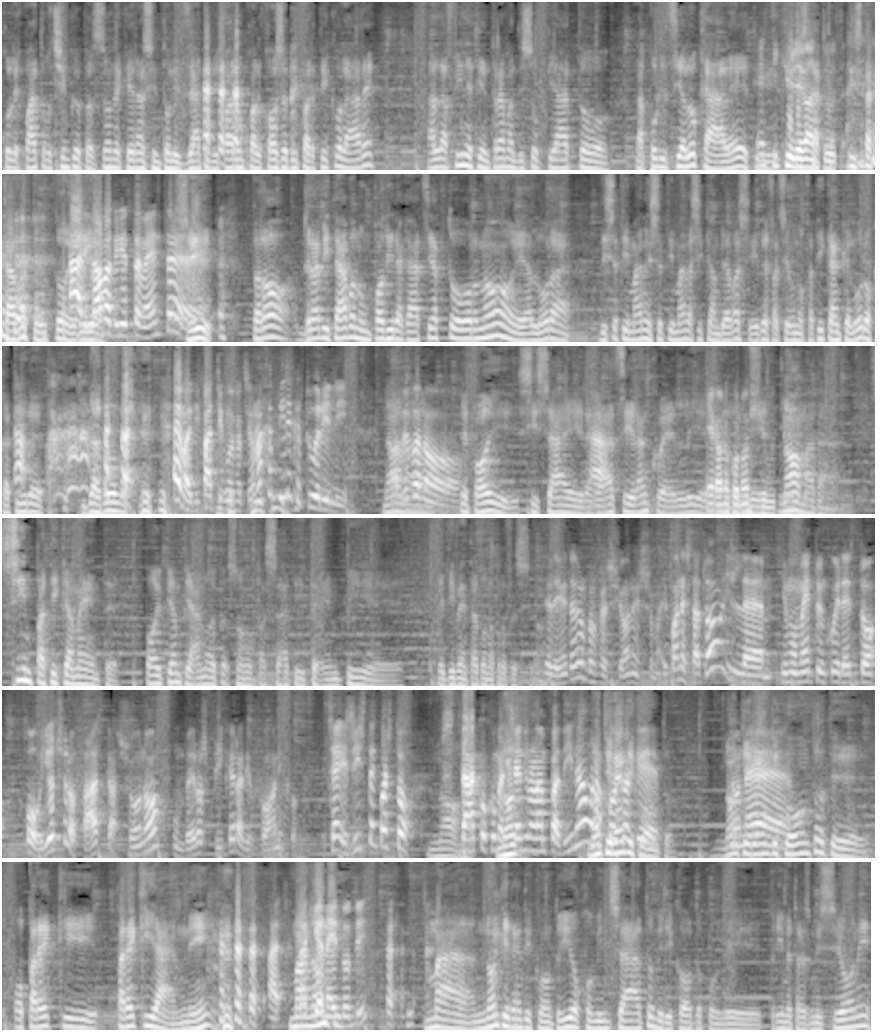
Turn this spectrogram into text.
con le 4-5 persone che erano sintonizzate di fare un qualcosa di particolare. Alla fine ti entrava di soppiatto la polizia locale e ti, E ti chiudeva stacca- tutto. ti staccava tutto. e Ah, arrivava via. direttamente? Sì, però gravitavano un po' di ragazzi attorno e allora di settimana in settimana si cambiava sede, facevano fatica anche loro a capire da dove. Eh, ma di fatti come facevano a capire che tu eri lì? No, Avevano... no. E poi si sa, i ragazzi erano quelli. e- Erano conosciuti. No, ma da- simpaticamente. Poi pian piano sono passati i tempi e è diventata una professione. È diventata una professione, insomma. E quando è stato il, il momento in cui hai detto, oh, io ce l'ho fatta, sono un vero speaker radiofonico? Cioè, esiste questo No. stacco come Non- accendi una lampadina o non una ti rendi conto. Non, non ti è- rendi conto, ti- ho parecchi, parecchi anni, Ah, ma, non ti, aneddoti? ma non ti rendi conto. Io ho cominciato, mi ricordo con le prime trasmissioni,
